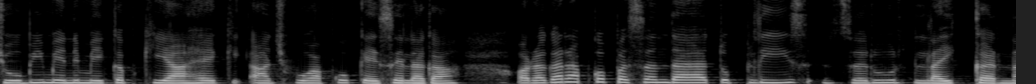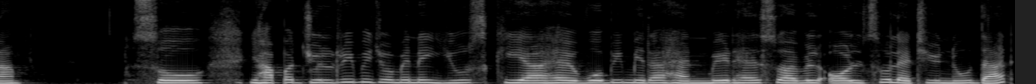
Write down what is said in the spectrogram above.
जो भी मैंने मेकअप किया है कि आज वो आपको कैसे लगा। और अगर आपको पसंद आया तो प्लीज़ ज़रूर लाइक करना। सो so, यहाँ पर ज्वेलरी भी जो मैंने यूज़ किया है वो भी मेरा हैंडमेड है। So I will also let you know that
